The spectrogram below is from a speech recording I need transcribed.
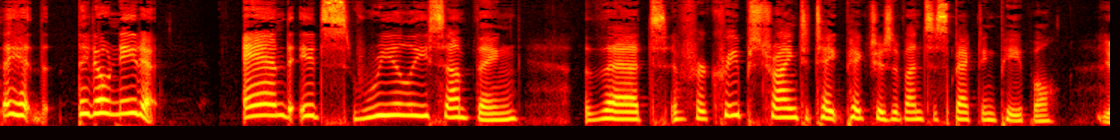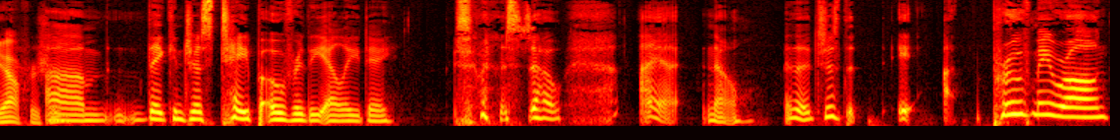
They they don't need it, and it's really something that for creeps trying to take pictures of unsuspecting people Yeah, for sure. um, they can just tape over the LED. so, I no, it's just it, uh, prove me wrong,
